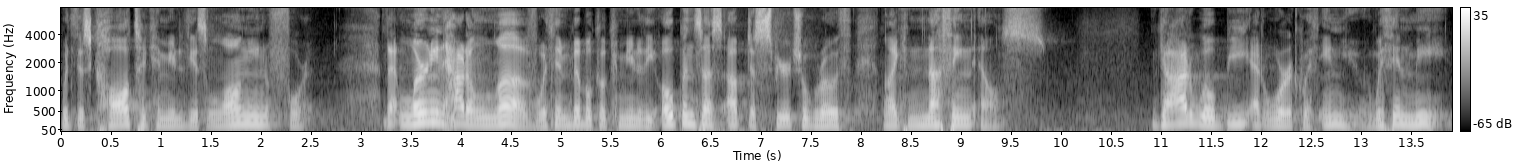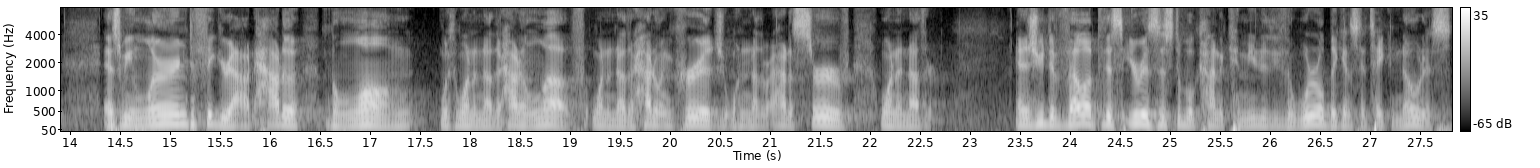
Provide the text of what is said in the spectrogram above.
with this call to community, this longing for it that learning how to love within biblical community opens us up to spiritual growth like nothing else. God will be at work within you, within me, as we learn to figure out how to belong with one another, how to love one another, how to encourage one another, how to serve one another. And as you develop this irresistible kind of community, the world begins to take notice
